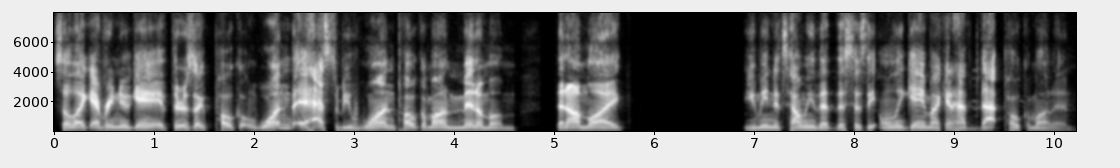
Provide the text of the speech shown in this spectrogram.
So like every new game, if there's a poke one, it has to be one Pokemon minimum. Then I'm like, you mean to tell me that this is the only game I can have that Pokemon in?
